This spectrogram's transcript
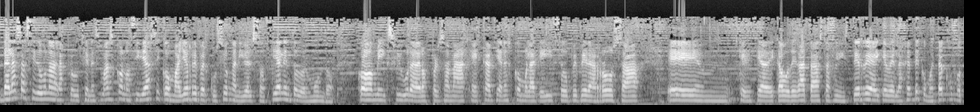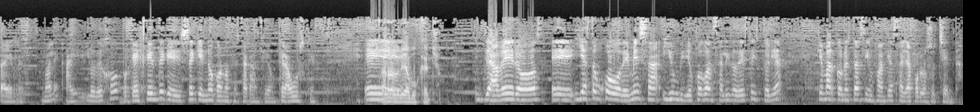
Dallas ha sido una de las producciones más conocidas y con mayor repercusión a nivel social en todo el mundo. Cómics, figura de los personajes, canciones como la que hizo Pepe da Rosa, eh, que decía de Cabo de Gata hasta Finisterre, hay que ver la gente como está con JR, ¿vale? Ahí lo dejo, porque hay gente que sé que no conoce esta canción, que la busque. Eh, Ahora lo voy a buscar yo. llaveros eh, y hasta un juego de mesa y un videojuego han salido de esta historia que marcó nuestras infancias allá por los 80.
